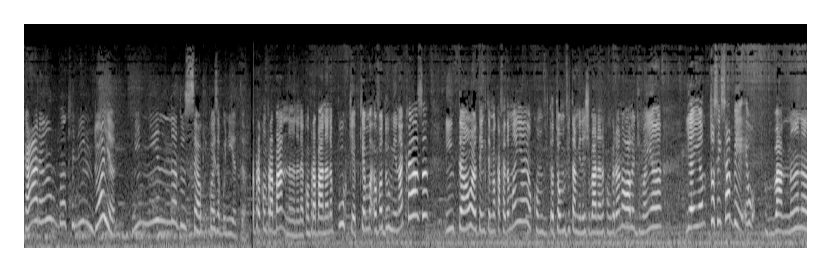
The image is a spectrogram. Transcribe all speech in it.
Caramba, que lindo, olha. Menina do céu, que coisa bonita. É pra comprar banana, né? Comprar banana por quê? Porque eu vou dormir na casa, então eu tenho que ter meu café da manhã. Eu, como, eu tomo vitaminas de banana com granola de manhã. E aí eu tô sem saber. Eu, banana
